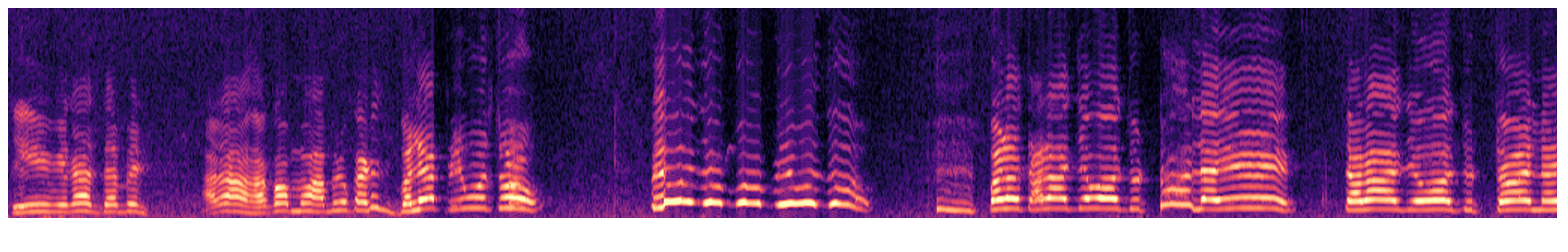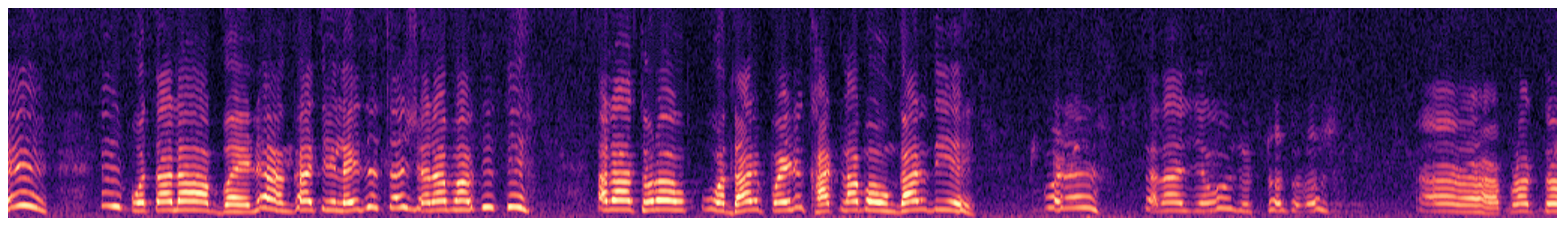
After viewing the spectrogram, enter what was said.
ત્રીસ વીઘા જમીન. અરે હગો મો આબરું કાઢીશ ભલે પીવું છું. પીવું છું પીવું છું. પણ તારા જેવો જુઠ્ઠો નહીં. તારા જેવો જુઠ્ઠો નહીં. પોતાના ભાઈને અંગાથી લઈ જતા શરમ આવતી હતી. અને થોડો વધારે પૈને ખાટલામાં ઊંઘાર દઈએ પણ તારા જેવો જુઠ્ઠો થોડો આપણો તો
